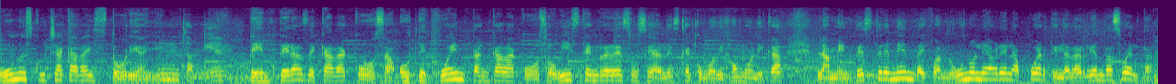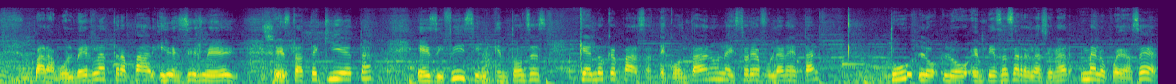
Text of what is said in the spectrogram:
uno escucha cada historia y mm, también. te enteras de cada cosa o te cuentan cada cosa o viste en redes sociales que como dijo Mónica, la mente es tremenda y cuando uno le abre la puerta y le da rienda suelta para volverla a atrapar y decirle, hey, estate quieta, es difícil. Entonces, ¿qué es lo que pasa? Te contaron la historia de fulana de tal, tú lo, empiezas a relacionar, me lo puede hacer.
